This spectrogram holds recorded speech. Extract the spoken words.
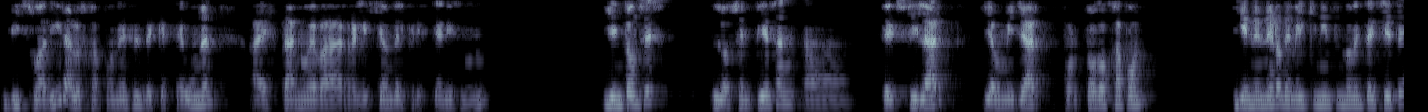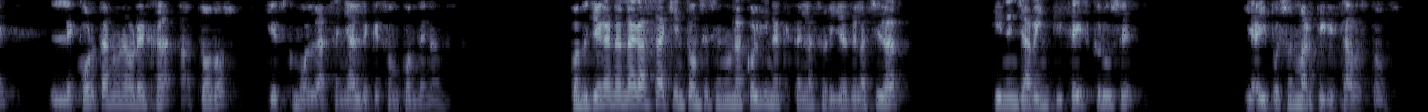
disuadir a los japoneses de que se unan a esta nueva religión del cristianismo. ¿no? Y entonces los empiezan a desfilar y a humillar por todo Japón y en enero de 1597 le cortan una oreja a todos, que es como la señal de que son condenados. Cuando llegan a Nagasaki, entonces, en una colina que está en las orillas de la ciudad, tienen ya 26 cruces y ahí pues son martirizados todos.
